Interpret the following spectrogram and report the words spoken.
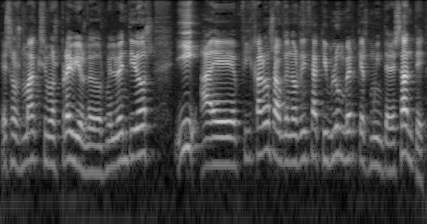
esos máximos previos de 2022, y eh, fijaros a lo que nos dice aquí Bloomberg, que es muy interesante.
